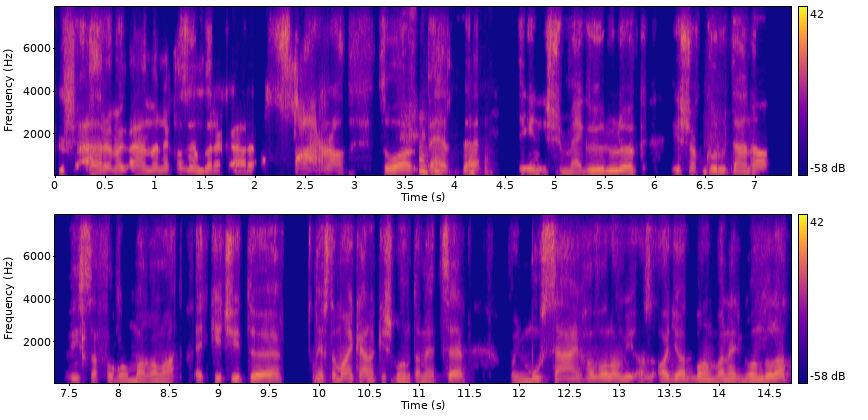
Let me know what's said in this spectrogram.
és erre meg elmennek az emberek erre a szarra. Szóval persze én is megőrülök, és akkor utána visszafogom magamat. Egy kicsit, ezt a Majkának is mondtam egyszer, hogy muszáj, ha valami az agyadban van egy gondolat,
